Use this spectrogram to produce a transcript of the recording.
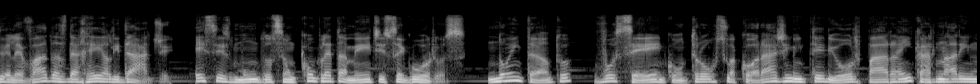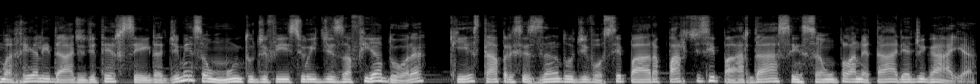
elevadas da realidade. Esses mundos são completamente seguros. No entanto, você encontrou sua coragem interior para encarnar em uma realidade de terceira dimensão muito difícil e desafiadora, que está precisando de você para participar da ascensão planetária de Gaia.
